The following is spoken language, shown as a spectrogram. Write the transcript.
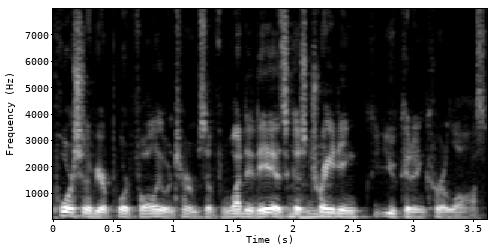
portion of your portfolio in terms of what it is, because trading you could incur loss.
